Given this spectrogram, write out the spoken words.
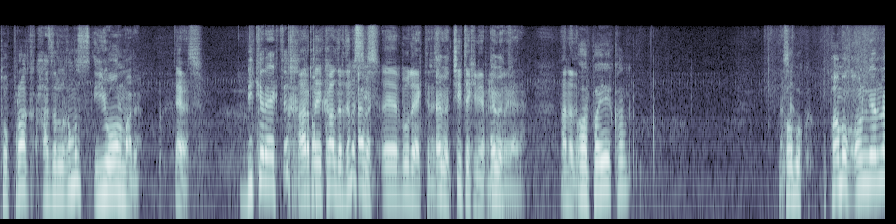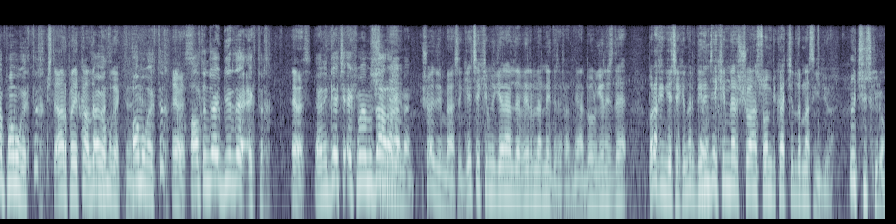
toprak hazırlığımız iyi olmadı. Evet. Bir kere ektik. Arpayı kaldırdınız siz e, buğday ektiniz. Evet. Yani. Çift ekim yapılıyor Evet. burada yani. Anladım. Arpayı kal, Nasıl? pamuk. Pamuk onun yerine pamuk ektik. İşte arpayı kaldırıp Evet. pamuk ektiniz. Pamuk yani. ektik. Evet. 6. ay bir de ektik. Evet. Yani geç ekmemize Şimdi rağmen. şöyle diyeyim ben size. Geç ekimli genelde verimler nedir efendim? Yani bölgenizde bırakın geç ekimleri. Birinci ekimler şu an son birkaç yıldır nasıl gidiyor? 300 kilo.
